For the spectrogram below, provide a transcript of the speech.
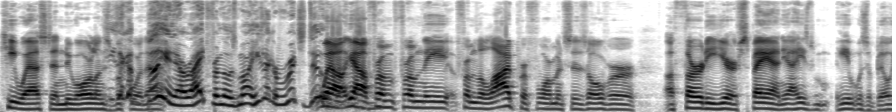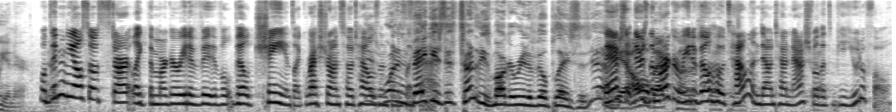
Key West and New Orleans He's like before a that. billionaire, right? From those mar- he's like a rich dude. Well, yeah, from from the from the live performances over a 30 year span, yeah, he's he was a billionaire. Well, didn't he also start like the Margaritaville chains, like restaurants, hotels, There's and one things in like Vegas. that? There's a ton of these Margaritaville places. Yeah. They actually, Yeah, there's the that kind of Margaritaville. Hotel in downtown Nashville that's beautiful.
